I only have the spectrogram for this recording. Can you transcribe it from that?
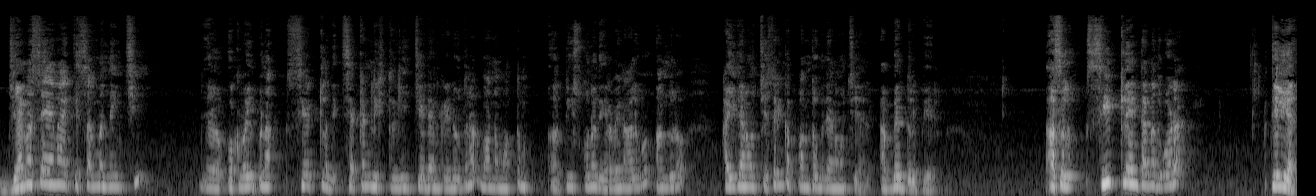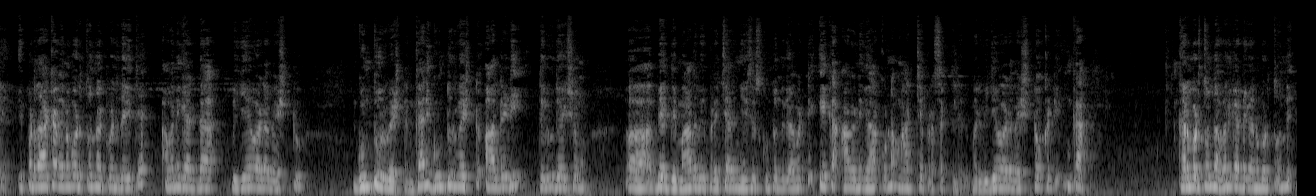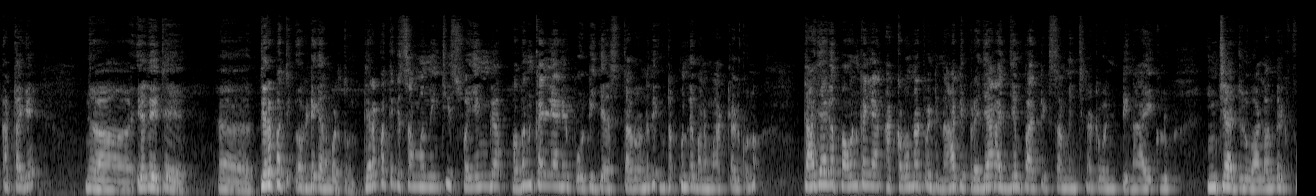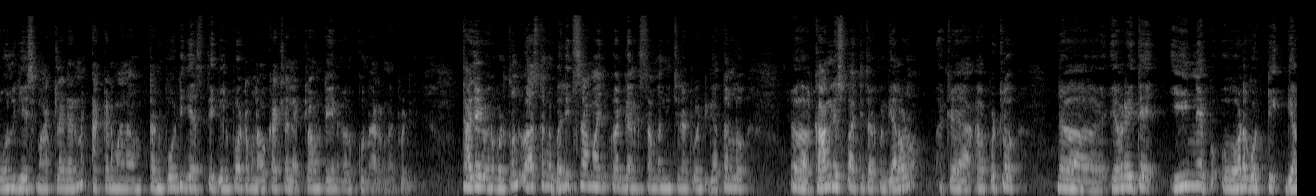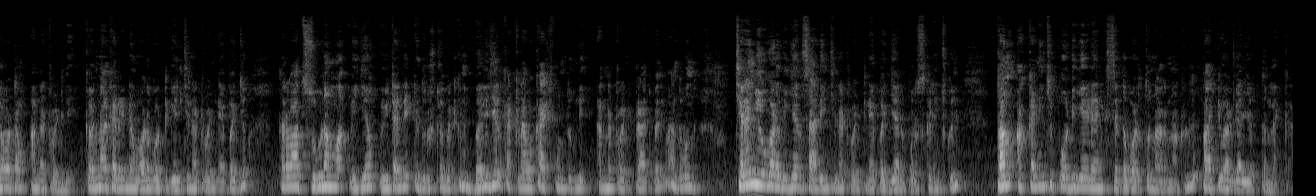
జనసేనకి సంబంధించి ఒకవైపున సీట్లది సెకండ్ లిస్ట్ రిలీజ్ చేయడానికి రెడీ అవుతున్నారు. మొన్న మొత్తం తీసుకున్నది ఇరవై నాలుగు అందులో ఐదు అనౌన్స్ చేశారు ఇంకా పంతొమ్మిది అనౌన్స్ చేయాలి. అభ్యర్థుల పేరు. అసలు సీట్లు ఏంటన్నది కూడా తెలియాలి. ఇప్పటిదాకా వినబడుతున్నటువంటిది అయితే అవనిగడ్డ విజయవాడ వెస్ట్ గుంటూరు వెస్ట్ అని. కానీ గుంటూరు వెస్ట్ ఆల్రెడీ తెలుగుదేశం అభ్యర్థి మాధవి ప్రచారం చేసేసుకుంటుంది కాబట్టి ఇక ఆవిడని కాకుండా మార్చే ప్రసక్తి లేదు. మరి విజయవాడ వెస్ట్ ఒకటి ఇంకా కనబడుతుంది అవనిగడ్డ కనబడుతుంది. అట్లాగే ఏదైతే తిరుపతి ఒకటి కనబడుతుంది. తిరుపతికి సంబంధించి స్వయంగా పవన్ కళ్యాణే పోటీ చేస్తారు అన్నది ఇంతకుముందే మనం మాట్లాడుకున్నాం. తాజాగా పవన్ కళ్యాణ్ అక్కడ ఉన్నటువంటి నాటి ప్రజారాజ్యం పార్టీకి సంబంధించినటువంటి నాయకులు ఇన్ఛార్జీలు వాళ్ళందరికీ ఫోన్లు చేసి మాట్లాడారని అక్కడ మనం పోటీ చేస్తే గెలుపోవటం అవకాశాలు ఎట్లా ఉంటాయని కనుక్కున్నారన్నటువంటిది తాజాగా వినబడుతుంది వాస్తవంగా బలిత్ సామాజిక వర్గానికి సంబంధించినటువంటి గతంలో కాంగ్రెస్ పార్టీ తరఫున గెలవడం అప్పట్లో ఎవరైతే ఈయన్నే ఓడగొట్టి గెలవటం అన్నటువంటిది కరుణాకర్ రెడ్డిని ఓడగొట్టి గెలిచినటువంటి నేపథ్యం తర్వాత సుగుణమ్మ విజయం వీటన్నిటిని దృష్టిలో పెట్టుకుని బలిజలకు అక్కడ అవకాశం ఉంటుంది అన్నటువంటి ప్రాతిపదిక అంతకుముందు చిరంజీవి కూడా విజయం సాధించినటువంటి నేపథ్యాన్ని పురస్కరించుకుని తను అక్కడి నుంచి పోటీ చేయడానికి సిద్ధపడుతున్నారు అన్నటువంటి పార్టీ వర్గాలు చెప్తున్న లెక్క.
